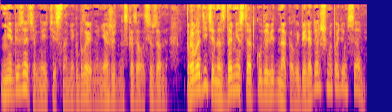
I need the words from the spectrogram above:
не обязательно идти с нами к Блейну», — неожиданно сказала Сюзанна. «Проводите нас до места, откуда видна колыбель, а дальше мы пойдем сами».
